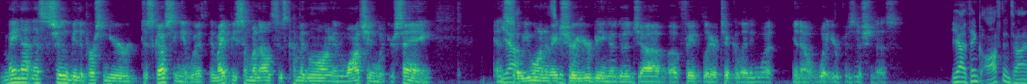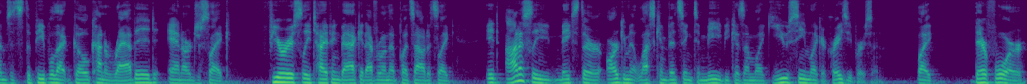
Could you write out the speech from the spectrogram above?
may not necessarily be the person you're discussing it with. It might be someone else who's coming along and watching what you're saying and yeah, so you want to make sure point. you're being a good job of faithfully articulating what you know what your position is yeah i think oftentimes it's the people that go kind of rabid and are just like furiously typing back at everyone that puts out it's like it honestly makes their argument less convincing to me because i'm like you seem like a crazy person like therefore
